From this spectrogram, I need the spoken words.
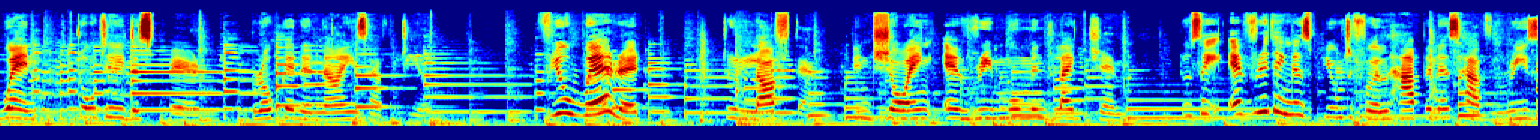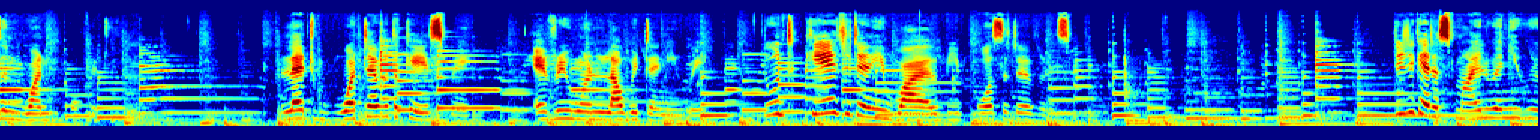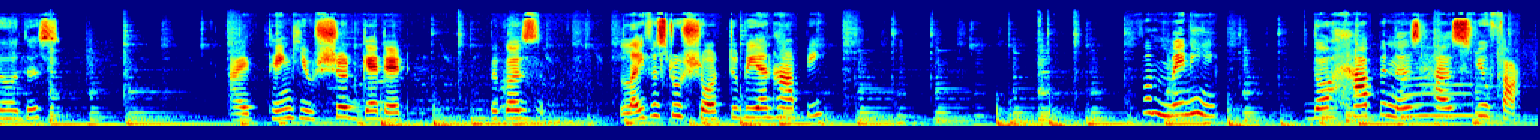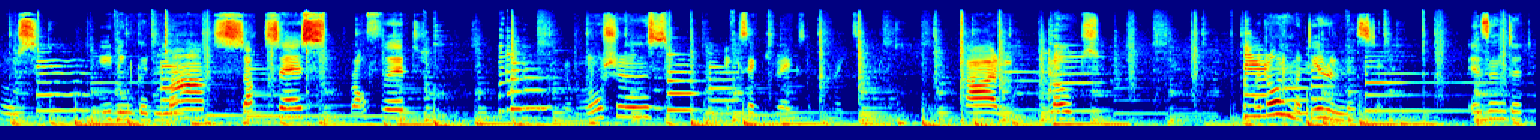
when totally despair, broken in eyes have tear. Few wear it to love them, enjoying every moment like gem. To say everything is beautiful, happiness have reason one pocket. Let whatever the case may, everyone love it anyway. Don't cage it any while, be positive and smile. Did you get a smile when you hear this? I think you should get it because life is too short to be unhappy. For many, the happiness has few factors gaining good marks, success, profit, promotions, etc. etc. etc. Car, clothes, but all materialistic, isn't it?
